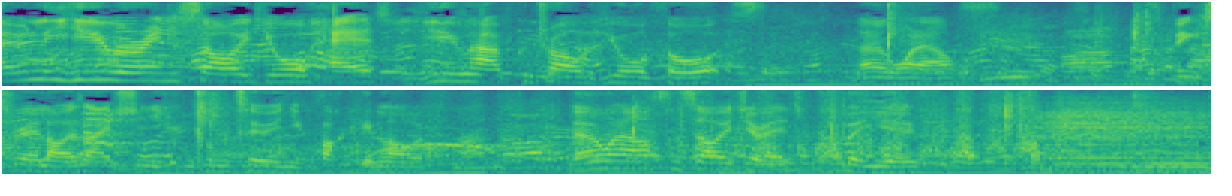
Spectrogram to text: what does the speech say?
Only you are inside your head. You have control of your thoughts. No one else. It's the biggest realisation you can come to in your fucking life, man. No one else inside your head but you.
